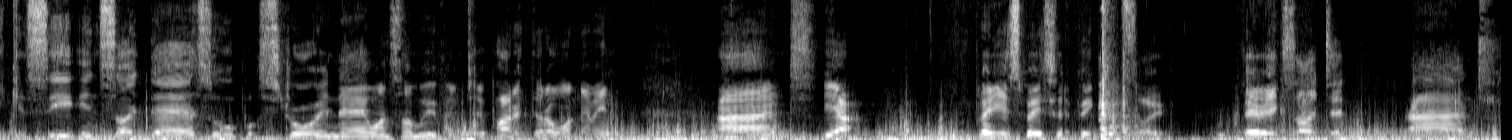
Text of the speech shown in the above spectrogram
you can see inside there so we'll put straw in there once I move them to the paddock that I want them in. And yeah plenty of space for the piglets so very excited. And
